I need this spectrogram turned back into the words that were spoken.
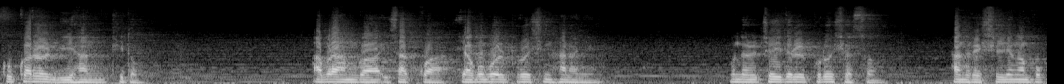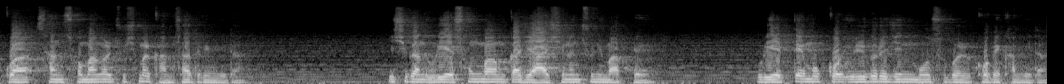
국가를 위한 기도. 아브라함과 이삭과 야곱을 부르신 하나님, 오늘 저희들을 부르셔서 하늘의 신령한 복과 산 소망을 주심을 감사드립니다. 이 시간 우리의 속마음까지 아시는 주님 앞에 우리의 때묻고 일그러진 모습을 고백합니다.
